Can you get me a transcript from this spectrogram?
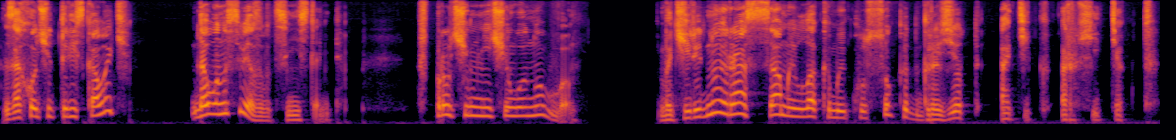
захочет рисковать? Да он и связываться не станет. Впрочем, ничего нового. В очередной раз самый лакомый кусок отгрызет Атик-архитект.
